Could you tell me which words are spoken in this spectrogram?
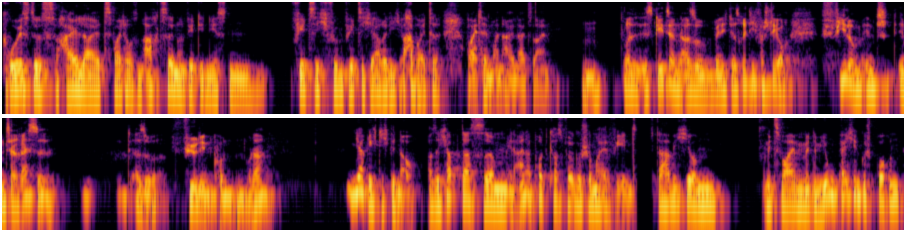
größtes Highlight 2018 und wird die nächsten 40, 45 Jahre, die ich arbeite, weiterhin mein Highlight sein. Also es geht dann, also wenn ich das richtig verstehe, auch viel um Int Interesse also für den Kunden, oder? Ja, richtig, genau. Also ich habe das ähm, in einer Podcast-Folge schon mal erwähnt. Da habe ich ähm, mit zwei, mit einem jungen Pärchen gesprochen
